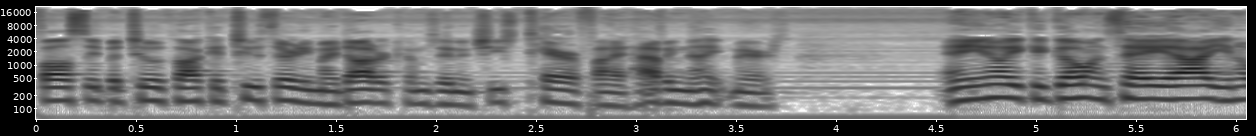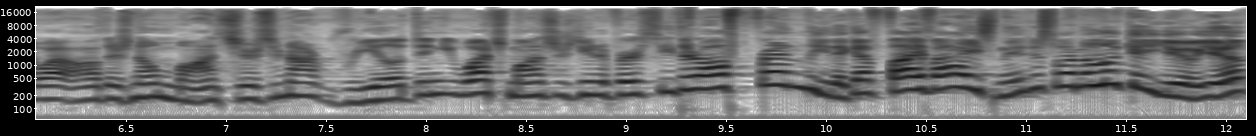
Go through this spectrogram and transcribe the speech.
Fall asleep at 2 o'clock. At 2.30, my daughter comes in and she's terrified, having nightmares. And you know, you could go and say, yeah, you know what? Oh, there's no monsters. They're not real. Didn't you watch Monsters University? They're all friendly. They got five eyes and they just want to look at you. You know,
